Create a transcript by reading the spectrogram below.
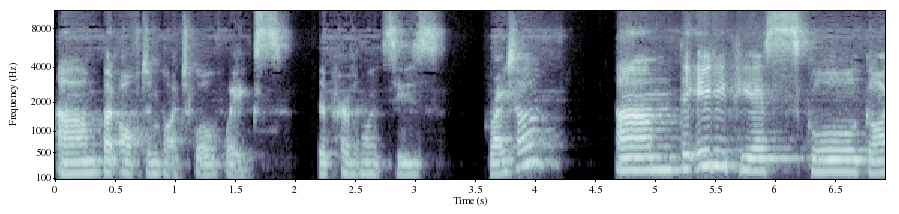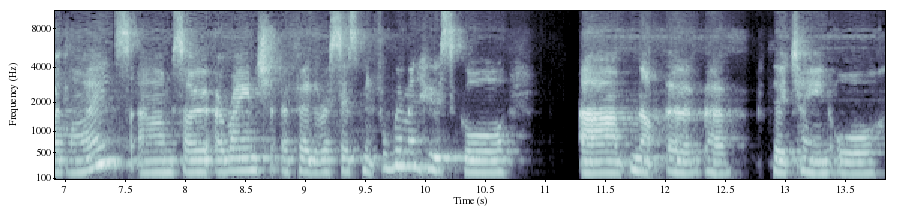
um, but often by 12 weeks the prevalence is greater. Um, the EDPS score guidelines, um, so arrange a further assessment for women who score um, not, uh, uh, 13 or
